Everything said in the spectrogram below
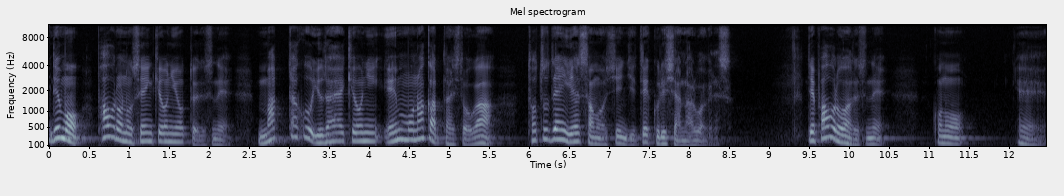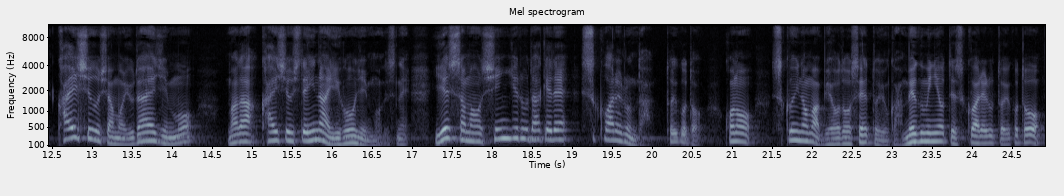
でもパウロの宣教によってですね全くユダヤ教に縁もなかった人が突然イエス様を信じてクリスチャンになるわけです。でパウロはですねこの、えー、回収者もユダヤ人もまだ回収していない違法人もですねイエス様を信じるだけで救われるんだということこの救いのま平等性というか恵みによって救われるということを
